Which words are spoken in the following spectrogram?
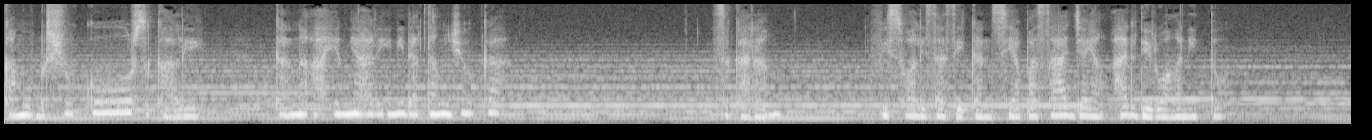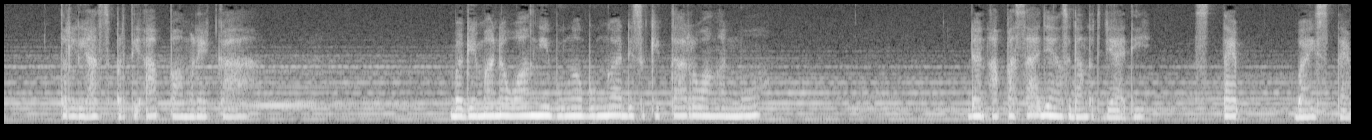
Kamu bersyukur sekali karena akhirnya hari ini datang juga. Sekarang, visualisasikan siapa saja yang ada di ruangan itu. Terlihat seperti apa mereka bagaimana wangi bunga-bunga di sekitar ruanganmu, dan apa saja yang sedang terjadi, step by step.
